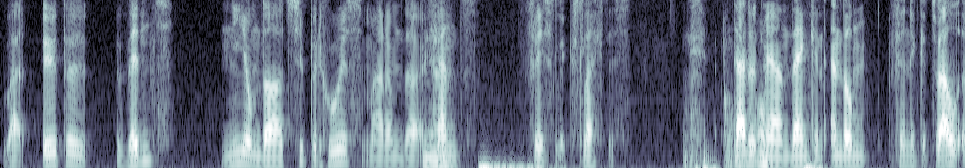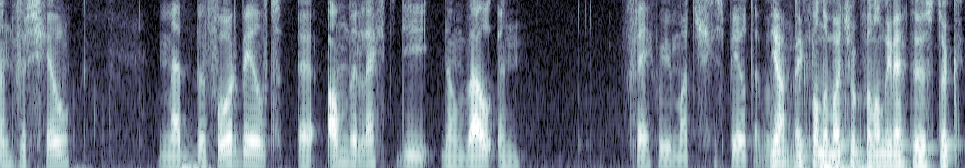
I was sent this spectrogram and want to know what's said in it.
waar Eupen wint. Niet omdat het supergoed is, maar omdat Ja. Gent vreselijk slecht is. Daar doet mij aan denken. En dan vind ik het wel een verschil met bijvoorbeeld eh Anderlecht, die dan wel een vrij goede match gespeeld hebben. Ja, ik vond de match ook van Anderlecht een stuk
